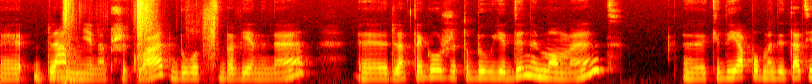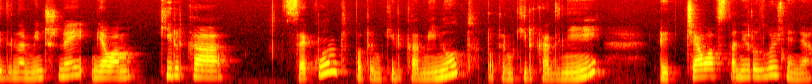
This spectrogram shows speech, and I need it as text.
E, dla mnie na przykład było to zbawienne, e, dlatego że to był jedyny moment, e, kiedy ja po medytacji dynamicznej miałam kilka sekund, potem kilka minut, potem kilka dni ciała w stanie rozluźnienia,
